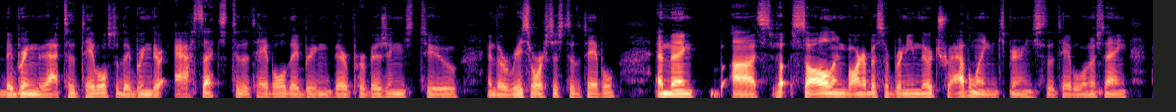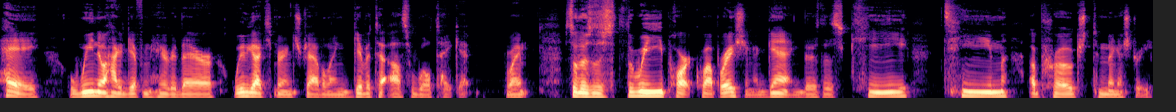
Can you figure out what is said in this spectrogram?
They bring that to the table. So they bring their assets to the table. They bring their provisions to and their resources to the table. And then uh, Saul and Barnabas are bringing their traveling experience to the table. And they're saying, hey, we know how to get from here to there. We've got experience traveling. Give it to us. We'll take it. Right? So there's this three part cooperation. Again, there's this key team approach to ministry.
